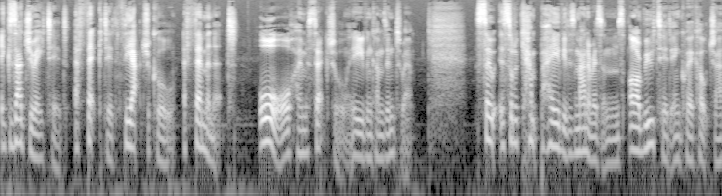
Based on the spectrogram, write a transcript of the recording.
exaggerated, affected, theatrical, effeminate, or homosexual. It even comes into it. So, it's sort of camp behaviour, these mannerisms are rooted in queer culture,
